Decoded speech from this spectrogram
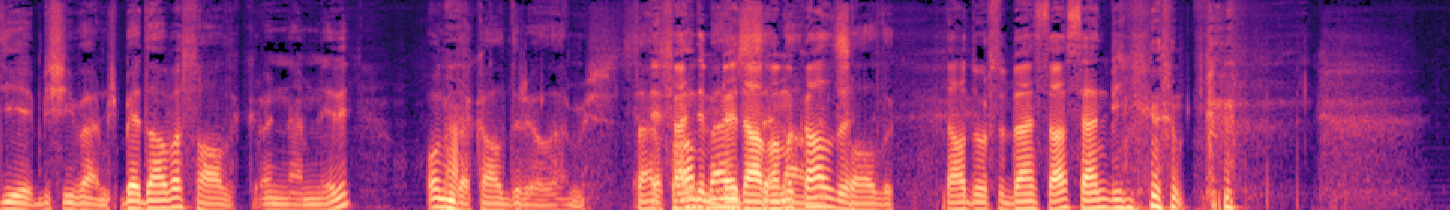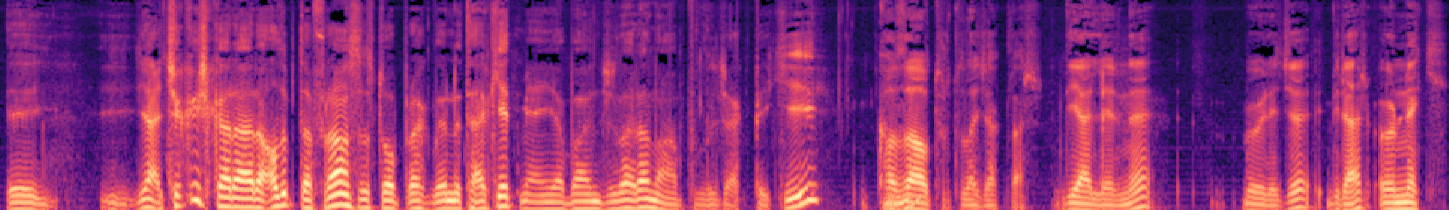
diye bir şey varmış. Bedava sağlık önlemleri. Onu ha. da kaldırıyorlarmış. Sen Efendim sağ, bedava mı kaldı? Sağlık. Daha doğrusu ben sağ sen bilmiyorum. e, yani çıkış kararı alıp da Fransız topraklarını terk etmeyen yabancılara ne yapılacak peki? Kaza Hı. oturtulacaklar. Diğerlerine böylece birer örnek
